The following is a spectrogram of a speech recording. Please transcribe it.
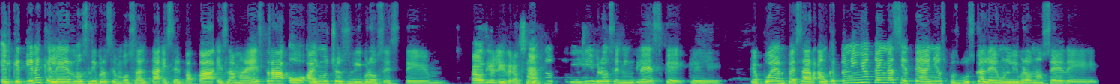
el que tiene que leer los libros en voz alta es el papá, es la maestra, o hay muchos libros, este, Audiolibros, ¿no? muchos libros en inglés que, que, que puede empezar. Aunque tu niño tenga siete años, pues búscale un libro, no sé, de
